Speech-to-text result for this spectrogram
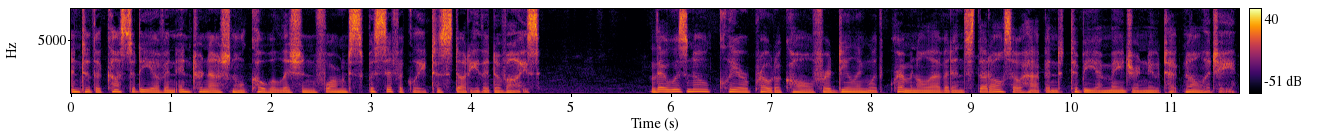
into the custody of an international coalition formed specifically to study the device. There was no clear protocol for dealing with criminal evidence that also happened to be a major new technology,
